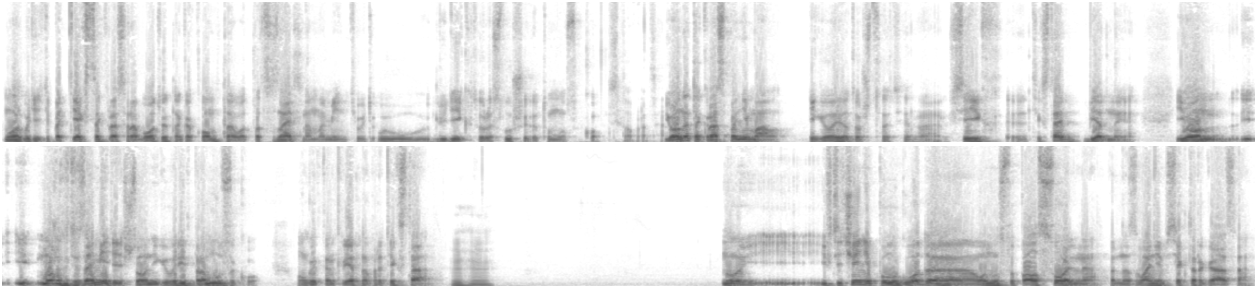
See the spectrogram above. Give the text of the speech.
может быть, эти подтексты как раз работают на каком-то вот подсознательном моменте у, у людей, которые слушают эту музыку. 100%. И он это как раз понимал. И говорил то, что типа, все их э, текста бедные. И он, и, и можно, кстати, заметить, что он не говорит про музыку, он говорит конкретно про текста. Угу. Ну и, и в течение полугода он выступал сольно под названием «Сектор газа».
